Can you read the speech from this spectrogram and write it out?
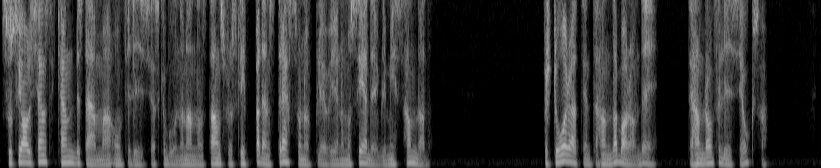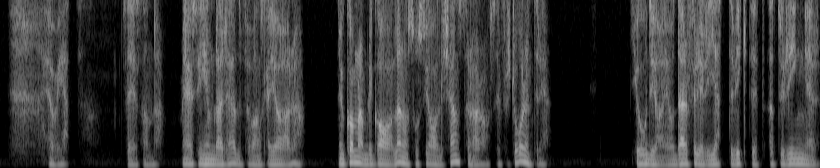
Socialtjänsten kan bestämma om Felicia ska bo någon annanstans för att slippa den stress hon upplever genom att se dig bli misshandlad. Förstår du att det inte handlar bara om dig? Det handlar om Felicia också. Jag vet, säger Sandra. Men jag är så himla rädd för vad han ska göra. Nu kommer han bli galen och socialtjänsten hör av sig. Förstår du inte det? Jo, det gör jag och därför är det jätteviktigt att du ringer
